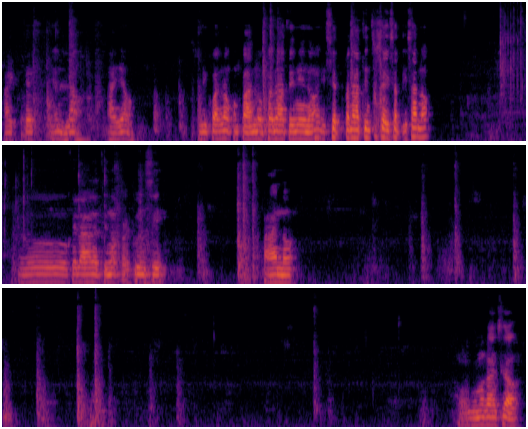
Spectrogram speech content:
Mic test. Yan lang. Ayaw. Hindi ko alam kung paano pa natin yun, no? I-set pa natin to sa isa't isa, no? So, kailangan natin ng frequency. Paano? Oh, Gumagana sila, oh.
